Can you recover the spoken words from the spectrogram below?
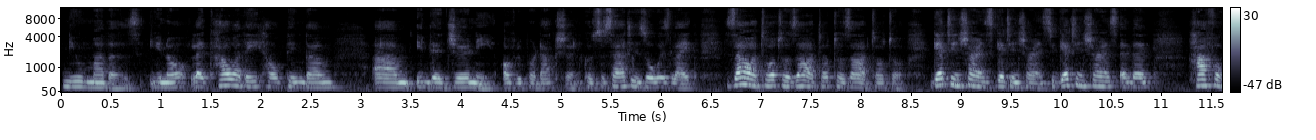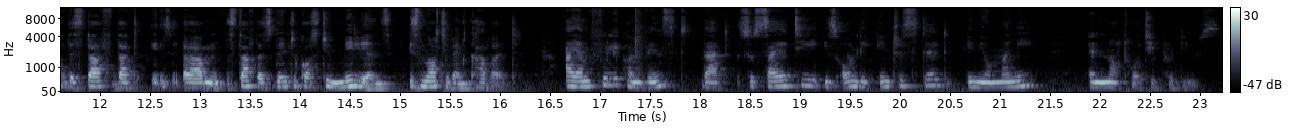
new mothers? You know, like how are they helping them? um, in their journey of reproduction because society is always like zawa toto zawa toto zawa toto get insurance get insurance you get insurance and then half of the stuff that is um, stuff that's going to cost you millions is not even covered i am fully convinced that society is only interested in your money and not what you produce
